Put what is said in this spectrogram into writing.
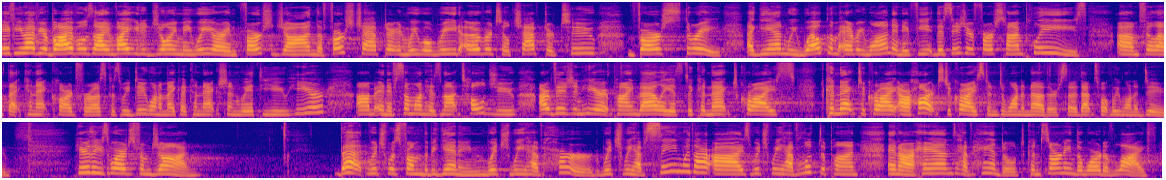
If you have your Bibles, I invite you to join me. We are in 1 John, the first chapter, and we will read over till chapter 2, verse 3. Again, we welcome everyone, and if you, this is your first time, please um, fill out that connect card for us because we do want to make a connection with you here. Um, and if someone has not told you, our vision here at Pine Valley is to connect Christ, connect to Christ, our hearts to Christ and to one another. So that's what we want to do. Hear these words from John. That which was from the beginning, which we have heard, which we have seen with our eyes, which we have looked upon, and our hands have handled concerning the word of life.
